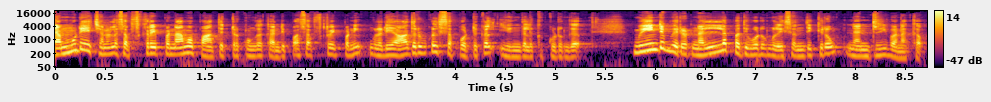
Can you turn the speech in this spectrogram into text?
நம்முடைய சேனலை சப்ஸ்கிரைப் பண்ணாமல் பார்த்துட்ருக்கோங்க கண்டிப்பாக சப்ஸ்கிரைப் பண்ணி உங்களுடைய ஆதரவுகள் சப்போர்ட்டுகள் எங்களுக்கு கொடுங்க. மீண்டும் ஒரு நல்ல நல்ல பதிவோடு உங்களை சந்திக்கிறோம். நன்றி வணக்கம்.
